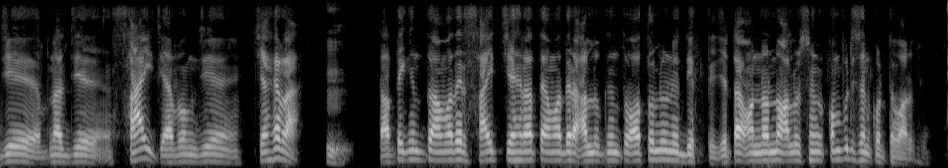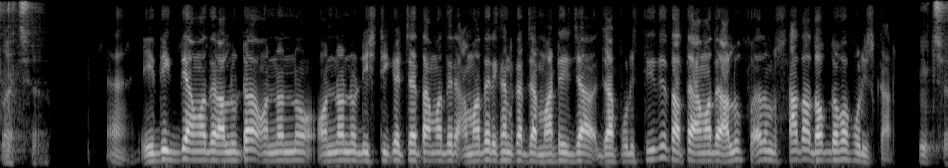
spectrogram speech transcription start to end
যে আপনার যে সাইজ এবং যে চেহারা হুম। তাতে কিন্তু আমাদের সাইজ চেহারাতে আমাদের আলু কিন্তু অতুলনীয় দেখতে যেটা অন্যান্য আলুর সঙ্গে কম্পিটিশন করতে পারবে। আচ্ছা। হ্যাঁ এই দিক দিয়ে আমাদের আলুটা অন্যান্য অন্যান্য ডিস্ট্রিক্টের চাইতে আমাদের আমাদের এখানকার যা মাটির যা যা পরিস্থিতি তাতে আমাদের আলু একদম সাদা ধবধবা পরিষ্কার। আচ্ছা।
